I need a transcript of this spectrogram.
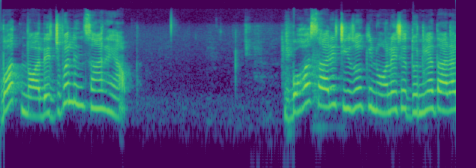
बहुत नॉलेजबल इंसान हैं आप। बहुत सारी चीज़ों की नॉलेज है। दुनियादारा,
